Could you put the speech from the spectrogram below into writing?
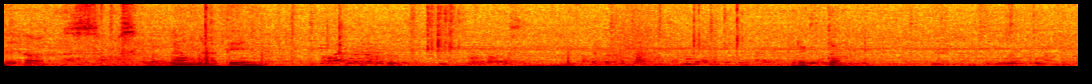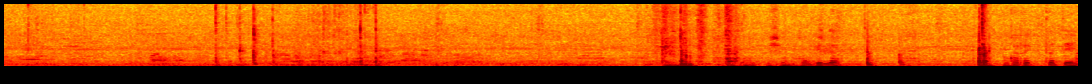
Ayan. Sige lang natin. Rekta. Tapos yung kabila. Nakarekta din.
